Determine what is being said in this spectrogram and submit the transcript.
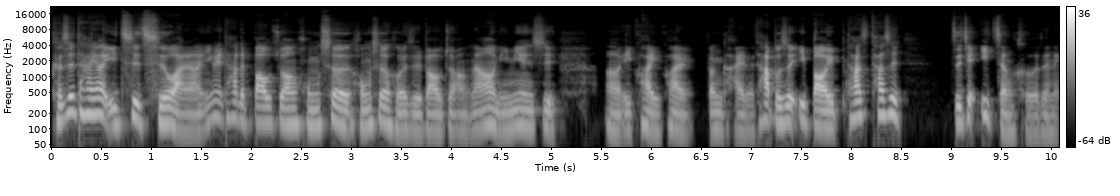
可是它要一次吃完啊，因为它的包装红色红色盒子包装，然后里面是呃一块一块分开的，它不是一包一，它它是直接一整盒的呢，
